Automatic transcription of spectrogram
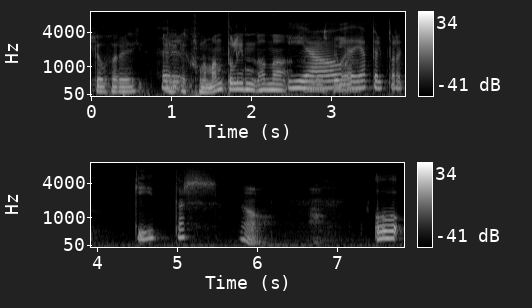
hljóðfæri er eitthvað svona mandolín já, eða jafnvel bara gítar. Já. Og,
